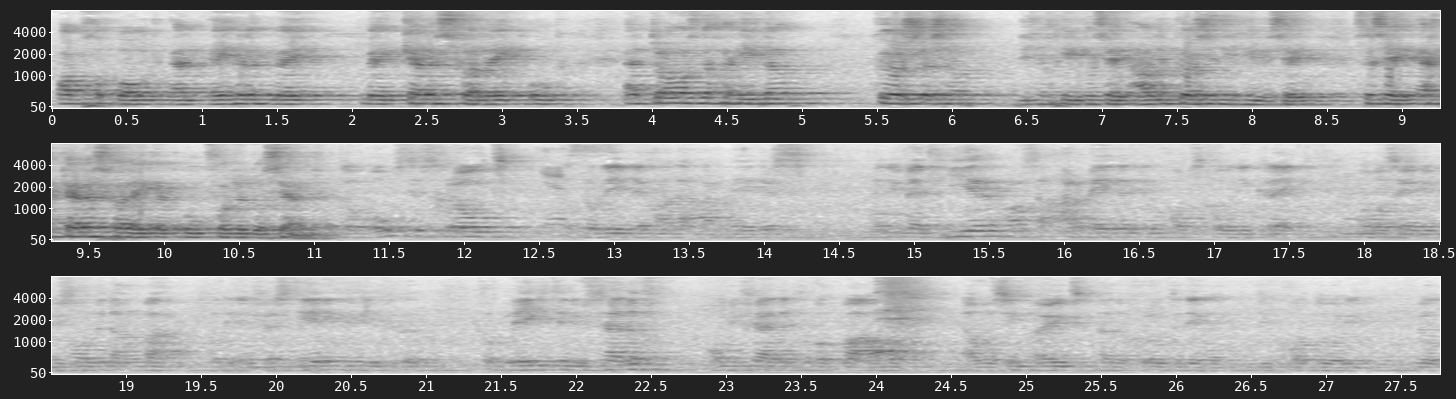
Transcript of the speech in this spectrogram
opgebouwd en eigenlijk mijn, mijn kennis verrijkt ook. En trouwens de gehele cursussen die gegeven zijn, al die cursussen die gegeven zijn, ze zijn echt kennisverrijkend ook voor de docent. De oogst is groot, het probleem aan de arbeiders. En u bent hier als de arbeider in Gods Koninkrijk. En we zijn u bijzonder dankbaar voor de investering die u heeft ge- uzelf om u verder te bekwamen. En we zien uit naar de grote dingen die God door u wil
